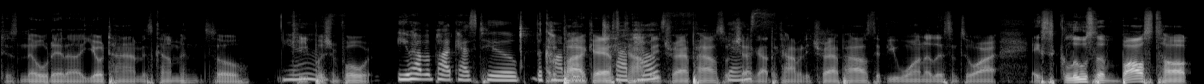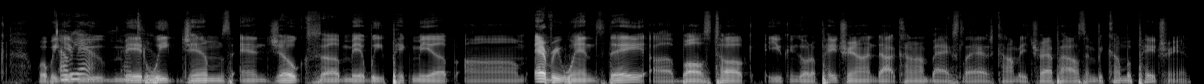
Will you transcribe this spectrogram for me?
just know that uh, your time is coming. So keep pushing forward. You have a podcast too, the comedy podcast, trap Comedy house. Trap House. So Yes. check out the Comedy Trap House if you want to listen to our exclusive Boss Talk, where we Oh, give yeah, you midweek gems and jokes. Uh, midweek pick me up um, every Wednesday. Uh, Boss Talk. You can go to Patreon.com backslash Comedy Trap House and become a patron.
